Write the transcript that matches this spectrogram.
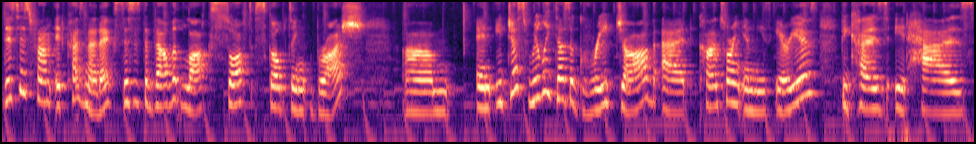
This is from IT Cosmetics. This is the Velvet Luxe Soft Sculpting Brush. Um, and it just really does a great job at contouring in these areas because it has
